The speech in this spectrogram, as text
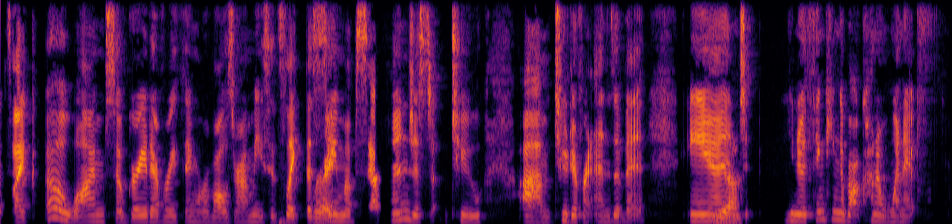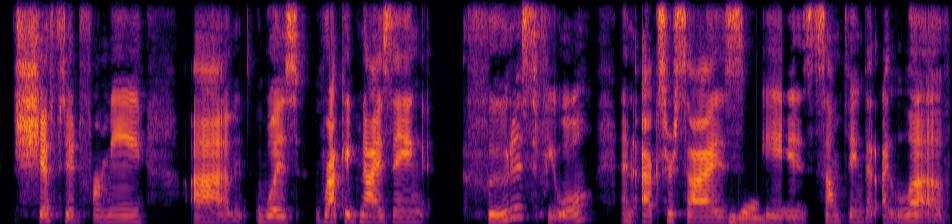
it's like oh well i'm so great everything revolves around me so it's like the right. same obsession just two um two different ends of it and you know thinking about kind of when it shifted for me um was recognizing food is fuel and exercise yeah. is something that I love,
